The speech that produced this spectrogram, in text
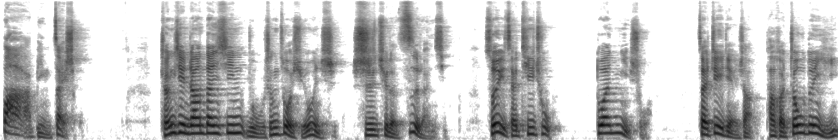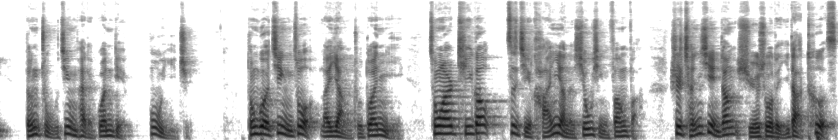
霸柄在手。陈宪章担心儒生做学问时失去了自然性，所以才提出端逆说。在这一点上，他和周敦颐等主静派的观点不一致。通过静坐来养出端倪，从而提高自己涵养的修行方法，是陈宪章学说的一大特色。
